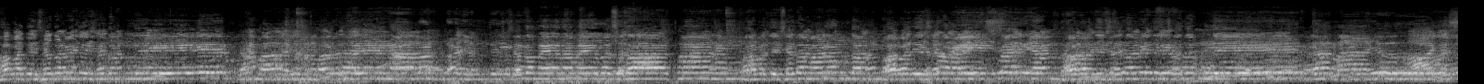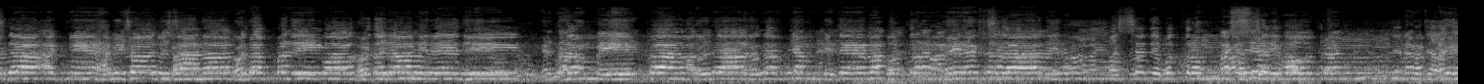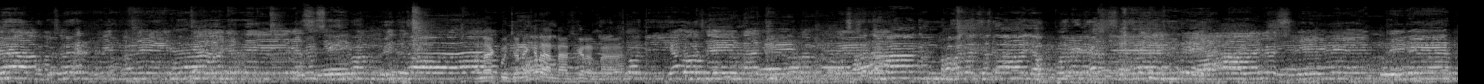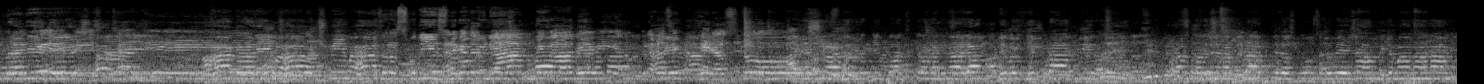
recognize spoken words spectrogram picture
భవతి శతమితి శతం శతమేనమేవ శతాత్మానం భవతి శతమనందం భవతి శతమైశ్వర్యం భవతి శతమితి శతం ఆయుష్ట అగ్నే హవిషో దుషానో ఘృత ప్రదీపో ఘృతయో నిరేధి ఘృతం వేత్వా మధుచారుగవ్యం పితేవ పుత్రమభిరక్షదాది పశ్యతి పుత్రం పశ్యతి పౌత్రం. అన్న కొంచెం వెనక్కి రా అన్న కొంచెం అన్న శతమానం భవత శతాయ మహాలక్ష్మీ మహాసరస్వతీ సర్వేషాం యజమానానాం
